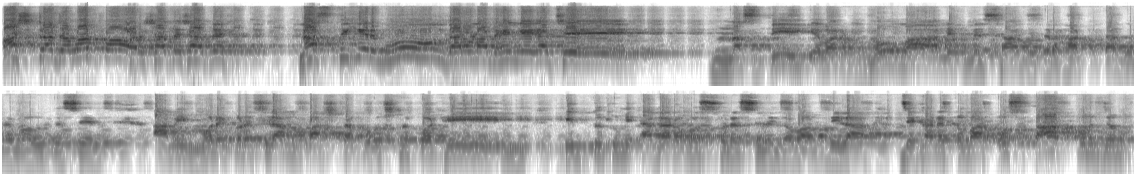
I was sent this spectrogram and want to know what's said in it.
পাঁচটা জবাব পাওয়ার সাথে সাথে নাস্তিকের ভুল ধারণা ভেঙে গেছে। নাস্তিক এবার নোমান ইবনে সাবিতের হাতটা ধরে বলতেছেন, আমি মনে করেছিলাম পাঁচটা প্রশ্ন কঠিন, কিন্তু তুমি এগারো বছরের ছেলে জবাব দিলা, যেখানে তোমার ওস্তাদ পর্যন্ত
